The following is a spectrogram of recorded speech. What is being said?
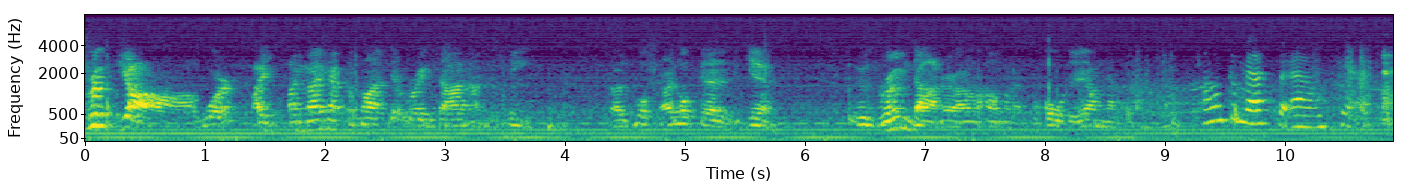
fruit jar work? I, I might have to mark it right down underneath. I look, I looked at it again. It was room down I don't know how to hold it, I'm not. I'll go mess but I don't care.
